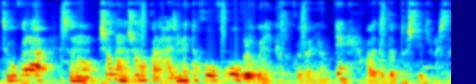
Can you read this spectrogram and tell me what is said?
そこからその初歩の初歩から始めた方法をブログに書くことによってアウトプットしていきました。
